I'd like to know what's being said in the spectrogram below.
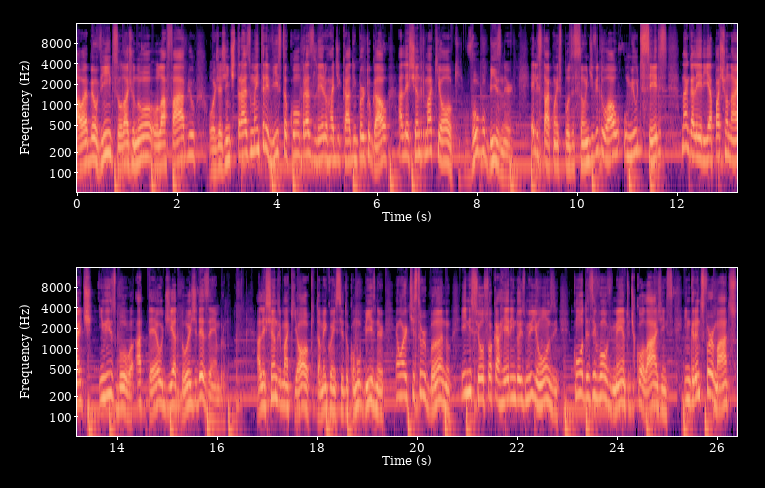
Olá, web ouvintes, olá Junô, olá Fábio. Hoje a gente traz uma entrevista com o brasileiro radicado em Portugal, Alexandre Machiolk, vulgo Bisner. Ele está com a exposição individual Humildes Seres na Galeria Apaixonarte, em Lisboa, até o dia 2 de dezembro. Alexandre Machiolk, também conhecido como Bisner, é um artista urbano e iniciou sua carreira em 2011 com o desenvolvimento de colagens em grandes formatos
